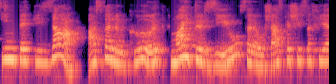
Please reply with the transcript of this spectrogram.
sintetiza, astfel încât mai târziu să reușească și să fie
